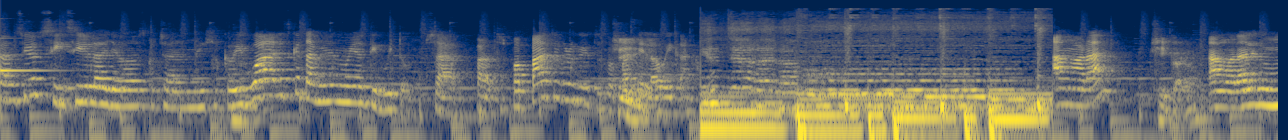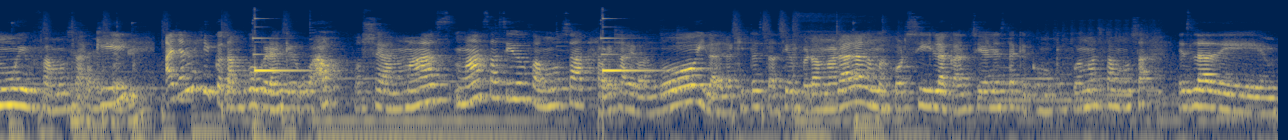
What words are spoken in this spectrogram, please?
canción sí, sí la llevo a escuchar en México. Igual es que también es muy antiguito. O sea, para tus papás, yo creo que tus papás sí, sí la ubican. Sí, claro. Amaral es muy famosa Muy aquí. aquí. Allá en México tampoco crean que wow. O sea, más, más ha sido famosa la oreja de Van Gogh y la de la quinta estación. Pero Amaral a lo mejor sí, la canción esta que como que fue más famosa es la de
